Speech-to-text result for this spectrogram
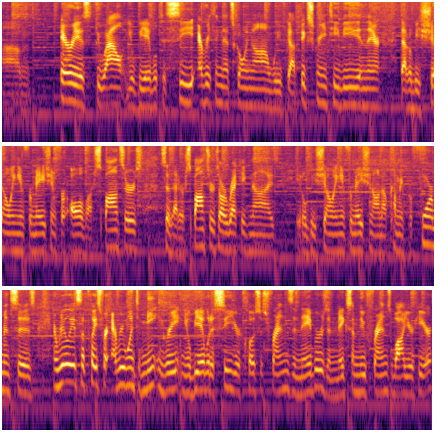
um, areas throughout. You'll be able to see everything that's going on. We've got big screen TV in there that'll be showing information for all of our sponsors so that our sponsors are recognized. It'll be showing information on upcoming performances. And really it's a place for everyone to meet and greet and you'll be able to see your closest friends and neighbors and make some new friends while you're here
